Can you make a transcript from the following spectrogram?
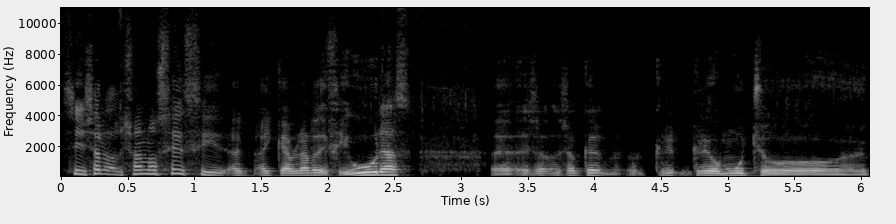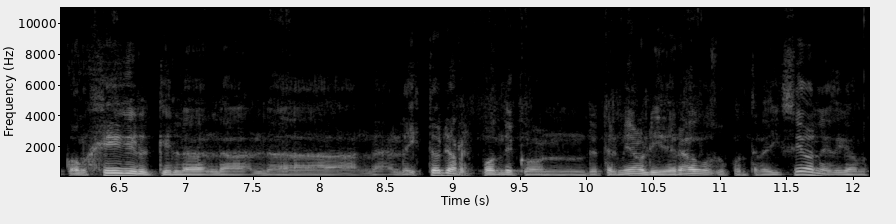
Sí, yo no sé si hay que hablar de figuras. Eh, yo, creo mucho eh, con Hegel que la, la, la, la, historia responde con determinados liderazgos o contradicciones. Digamos.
